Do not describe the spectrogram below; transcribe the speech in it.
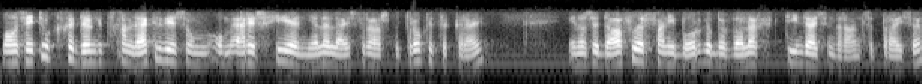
Maar ons het ook gedink dit gaan lekker wees om om RSG en julle luisteraars betrokke te kry. En ons het daarvoor van die borge bewillig R10000 se pryse.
